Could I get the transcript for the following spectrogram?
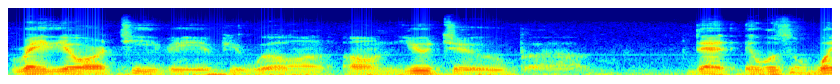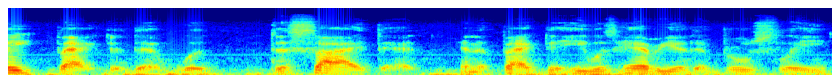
radio or TV, if you will, on, on YouTube, uh, that it was a weight factor that would decide that. And the fact that he was heavier than Bruce Lee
